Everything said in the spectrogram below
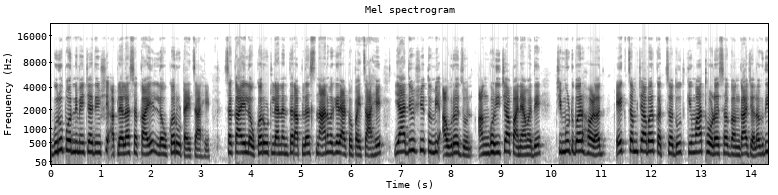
गुरुपौर्णिमेच्या दिवशी आपल्याला सकाळी लवकर उठायचं आहे. सकाळी लवकर उठल्यानंतर आपलं स्नान वगैरे आटोपायचं आहे. या दिवशी तुम्ही आवर्जून आंघोळीच्या पाण्यामध्ये चिमूटभर हळद एक चमच्याभर कच्चं दूध किंवा थोडंसं गंगाजल. अगदी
